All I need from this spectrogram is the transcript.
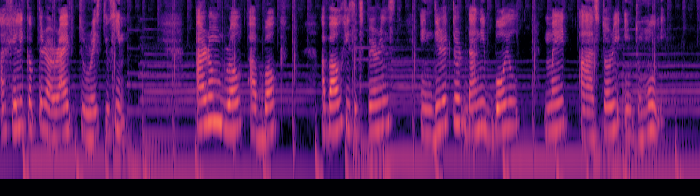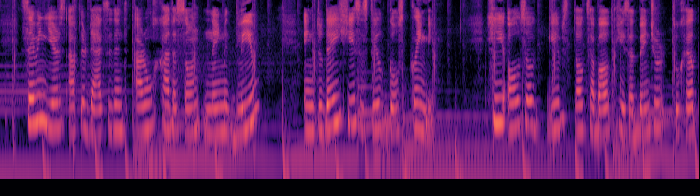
a helicopter arrived to rescue him. Aron wrote a book about his experience, and director Danny Boyle made a story into movie. Seven years after the accident, Aron had a son named Leo and today he still goes climbing. He also gives talks about his adventure to help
